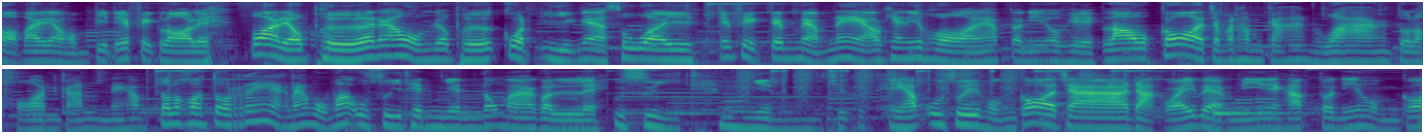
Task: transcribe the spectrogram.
ต่อไปเนี่ยผมปิดเอฟเฟกตรอเลย เพราะว่าเดี๋ยวเผลอนะครับผม เดี๋ยวเผลอกดอีกเนี่ยซวยเอฟเฟกต์เต็มแมปแน่เอาแค่นี้พอนะครับตอนนี้โอเค เราก็จะมาทำการวางตัวละครกันนะครับตัวละครตัวแรกนะผมว่าอุซุยเทนเงินต้องมาก่อนเลยอุซุยเทนเงินชื่อก็เท่ครับอุซุยผมก็จะดักไว้แบบนี้นะครับ ตัวนี้ผมก็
